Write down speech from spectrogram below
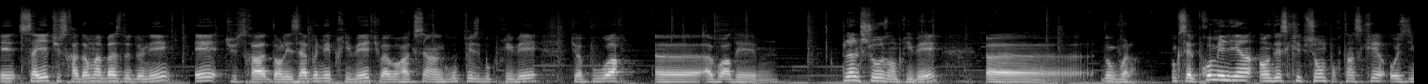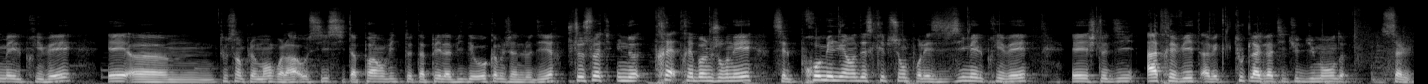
et ça y est, tu seras dans ma base de données et tu seras dans les abonnés privés. Tu vas avoir accès à un groupe Facebook privé. Tu vas pouvoir euh, avoir des, plein de choses en privé. Euh, donc voilà. Donc c'est le premier lien en description pour t'inscrire aux emails privés. Et euh, tout simplement, voilà, aussi si tu n'as pas envie de te taper la vidéo comme je viens de le dire. Je te souhaite une très très bonne journée. C'est le premier lien en description pour les emails privés. Et je te dis à très vite avec toute la gratitude du monde. Salut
